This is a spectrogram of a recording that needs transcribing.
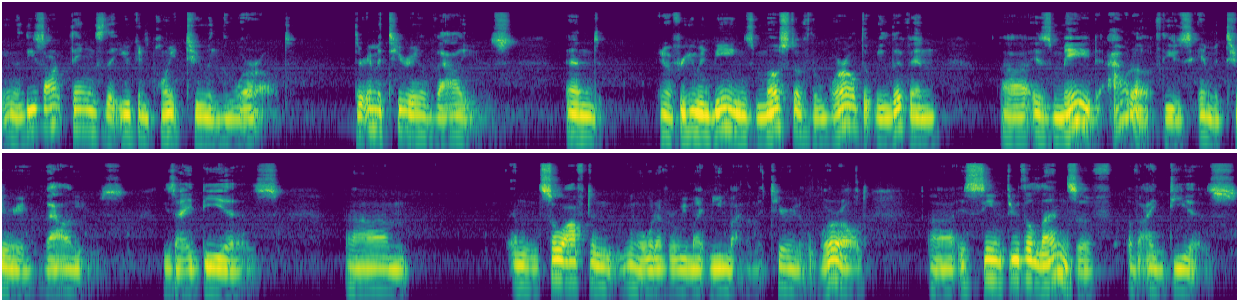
You know, these aren't things that you can point to in the world. They're immaterial values. And, you know, for human beings, most of the world that we live in uh, is made out of these immaterial values, these ideas. Um, and so often, you know, whatever we might mean by the material world uh, is seen through the lens of, of ideas.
